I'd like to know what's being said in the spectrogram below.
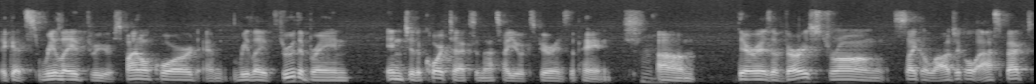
It gets relayed through your spinal cord and relayed through the brain into the cortex, and that's how you experience the pain. Mm-hmm. Um, there is a very strong psychological aspect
